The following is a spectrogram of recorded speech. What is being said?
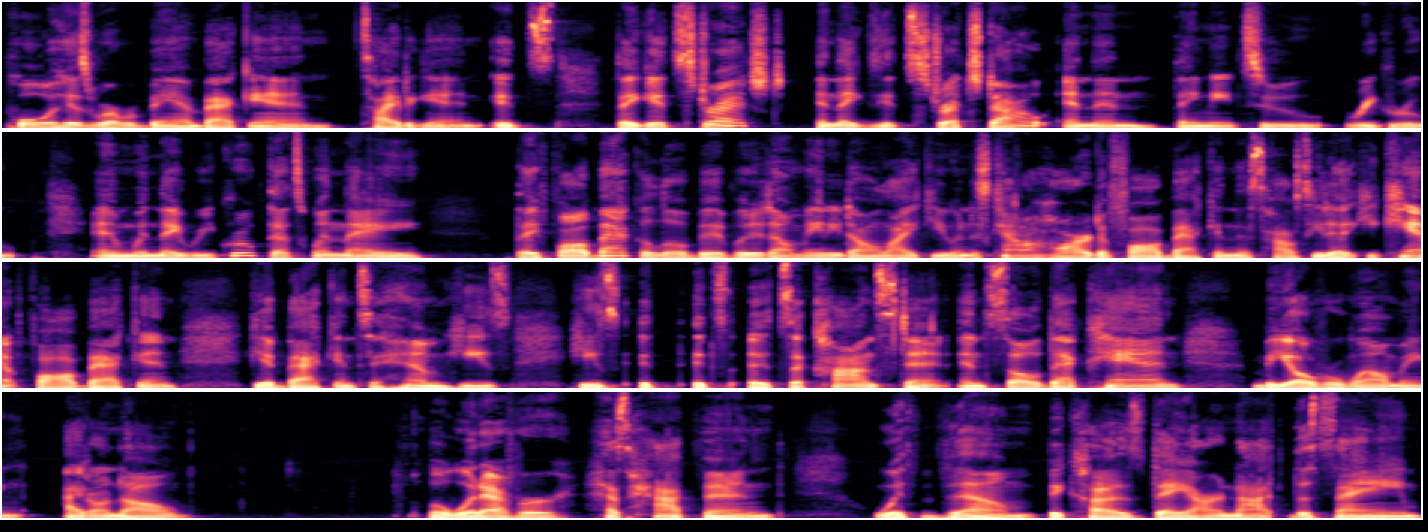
pull his rubber band back in tight again. It's they get stretched and they get stretched out and then they need to regroup. And when they regroup, that's when they they fall back a little bit, but it don't mean he don't like you. And it's kind of hard to fall back in this house. He he can't fall back and get back into him. He's he's it, it's it's a constant, and so that can be overwhelming. I don't know, but whatever has happened with them because they are not the same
